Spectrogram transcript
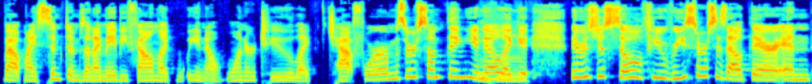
about my symptoms and I maybe found like, you know, one or two like chat forums or something, you know, mm-hmm. like it, there was just so few resources out there. And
